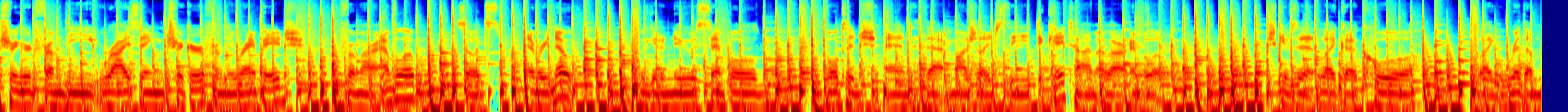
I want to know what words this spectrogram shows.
triggered from the rising trigger from the rampage from our envelope. So it's every note, we get a new sampled voltage, and that modulates the decay time of our envelope, which gives it like a cool like rhythm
